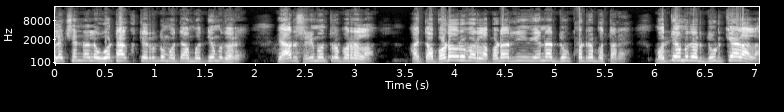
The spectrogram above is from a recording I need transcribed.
ಎಲೆಕ್ಷನ್ ಅಲ್ಲಿ ಓಟ್ ಹಾಕ್ತಿರೋದು ಮಧ್ಯ ಮಧ್ಯಮದವ್ರೆ. ಯಾರು ಶ್ರೀಮಂತರು ಬರಲ್ಲ. ಆಯ್ತಾ, ಬಡವರು ಬರಲ್ಲ. ಬಡವರು ನೀವು ಏನಾದ್ರು ದುಡ್ಡು ಕೊಟ್ಟರೆ ಬರ್ತಾರೆ. ಮಧ್ಯಮದವ್ರು ದುಡ್ಡು ಕೇಳಲ್ಲ.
